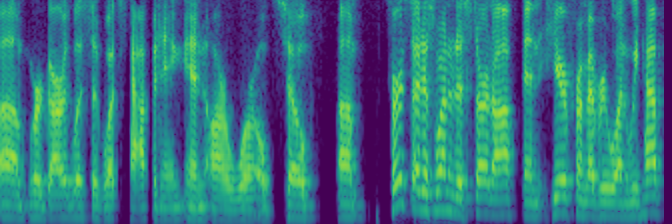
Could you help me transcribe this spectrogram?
um, regardless of what's happening in our world. So, um, first, I just wanted to start off and hear from everyone. We have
